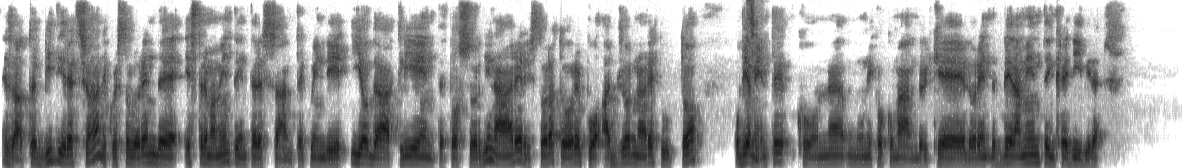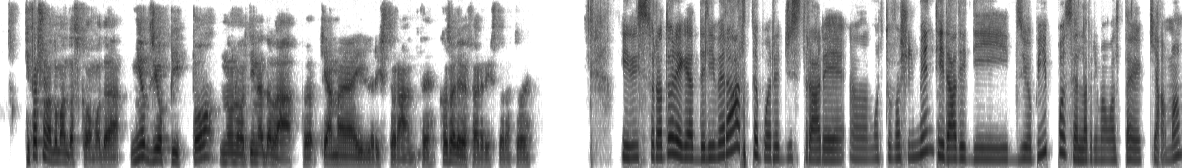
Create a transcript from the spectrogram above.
Esatto, è bidirezionale, questo lo rende estremamente interessante, quindi io da cliente posso ordinare, il ristoratore può aggiornare tutto, Sì. ovviamente con un unico comando, il che lo rende veramente incredibile. Ti faccio una domanda scomoda. Mio zio Pippo non ordina dall'app, chiama il ristorante. Cosa deve fare il ristoratore? Il ristoratore che ha Deliverart può registrare eh, molto facilmente i dati di zio Pippo se è la prima volta che chiama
